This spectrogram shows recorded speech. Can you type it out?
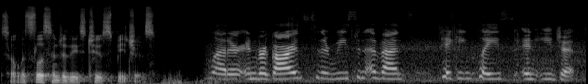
So let's listen to these two speeches. Letter in regards to the recent events taking place in Egypt.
